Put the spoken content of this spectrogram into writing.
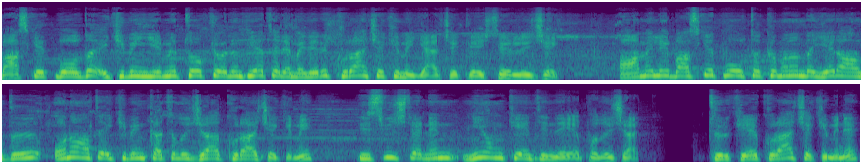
Basketbolda 2020 Tokyo Olimpiyat elemeleri kura çekimi gerçekleştirilecek. Ameli basketbol takımının da yer aldığı 16 ekibin katılacağı kura çekimi İsviçre'nin Nyon kentinde yapılacak. Türkiye kura çekimine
